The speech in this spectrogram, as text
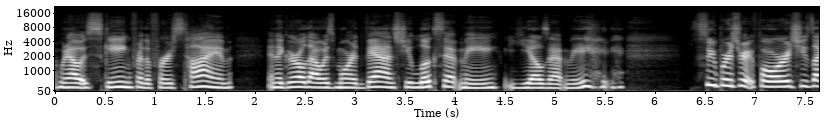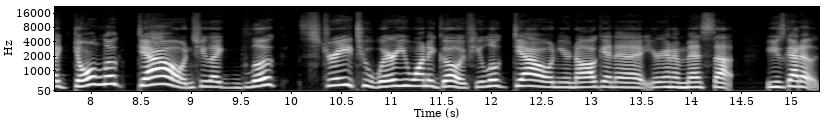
when I was skiing for the first time. And the girl that was more advanced, she looks at me, yells at me, super straightforward. She's like, "Don't look down." She like look straight to where you want to go. If you look down, you're not gonna you're gonna mess up. You just gotta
